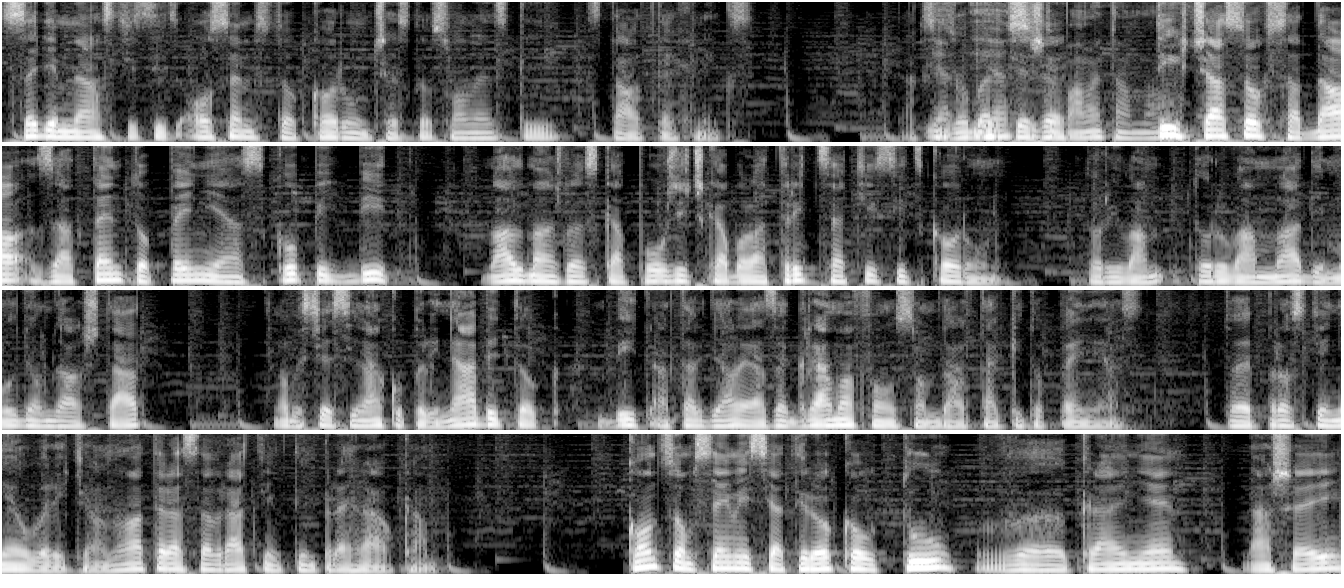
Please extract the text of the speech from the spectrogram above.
17 800 korún československý stal Technics. Tak si Ja- ja zoberte, si to že pamätám, no. v tých časoch sa dal za tento peniaz kúpiť byt. Mladmanželská pôžička bola 30 tisíc korún, ktorú vám, ktorú vám mladým ľuďom dal štát, aby ste si nakúpili nábytok, byt a tak ďalej a za gramofón som dal takýto peniaz. To je proste neuveriteľné. No a teraz sa vrátim k tým prehrávkam koncom 70. rokov tu v krajine našej e,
